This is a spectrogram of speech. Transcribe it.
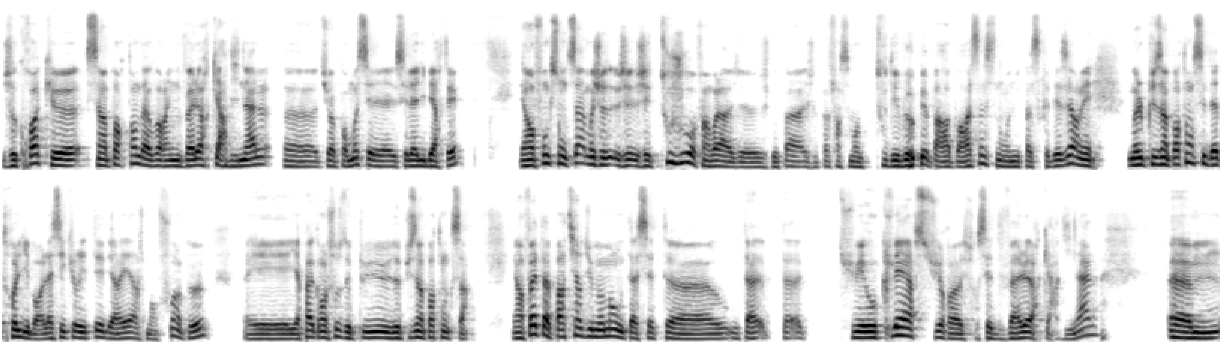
Je crois que c'est important d'avoir une valeur cardinale. Euh, tu vois, pour moi, c'est la liberté. Et en fonction de ça, moi, j'ai toujours, enfin voilà, je ne vais, pas, vais pas forcément tout développer par rapport à ça, sinon on y passerait des heures. Mais moi, le plus important, c'est d'être libre. La sécurité derrière, je m'en fous un peu. Et il n'y a pas grand-chose de plus, important que ça. Et en fait, à partir du moment où, as cette, euh, où tu es au clair sur, euh, sur cette valeur cardinale, euh,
